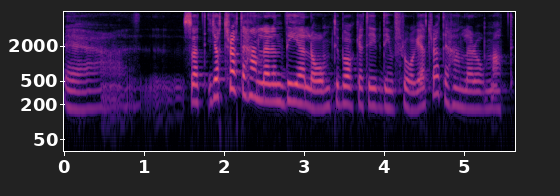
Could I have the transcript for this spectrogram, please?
Eh, så att jag tror att det handlar en del om, tillbaka till din fråga, jag tror att det handlar om att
